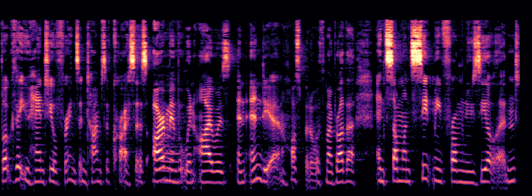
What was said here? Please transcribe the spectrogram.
book that you hand to your friends in times of crisis. I remember when I was in India in a hospital with my brother, and someone sent me from New Zealand.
